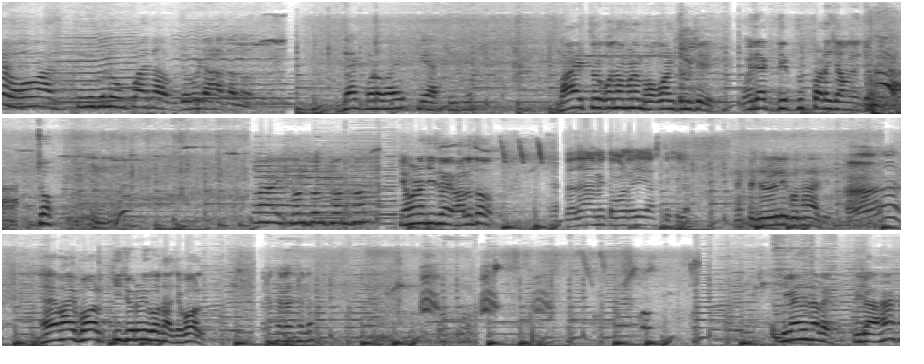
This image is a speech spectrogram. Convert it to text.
এ ভগবান তুমি কোনো উপায় দাও জমিটা হাতানো। দেখ বড় ভাই কি আসছে ভাই তোর কথা মনে ভগবান শুনছে। ওই দেখ দেবদূত পাঠাইছে আমাদের জন্য। চ। ভাই শোন শোন শোন শোন। কেমন আছিস ভাই ভালো তো? দাদা আমি তোমার কাছেই আসতেছিলাম। একটা জরুরি কথা আছে। হ্যাঁ ভাই বল কি জরুরি কথা আছে বল। শোনো, শোনো শোনো। ঠিক আছে তাহলে তুই যা হ্যাঁ?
